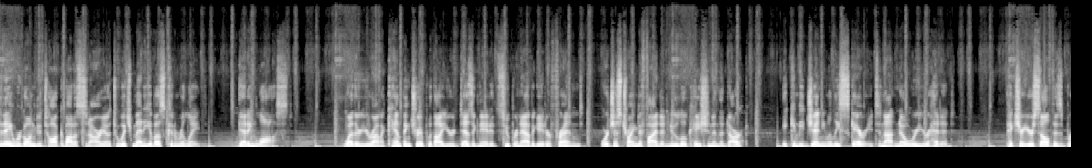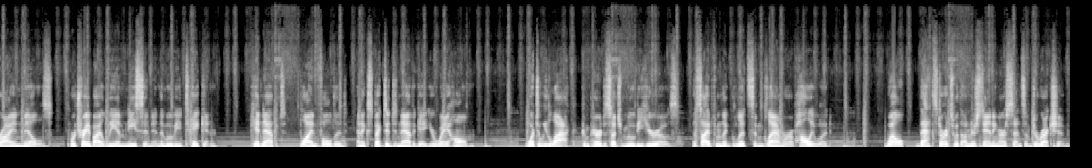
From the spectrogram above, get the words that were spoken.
Today, we're going to talk about a scenario to which many of us can relate getting lost. Whether you're on a camping trip without your designated super navigator friend, or just trying to find a new location in the dark, it can be genuinely scary to not know where you're headed. Picture yourself as Bryan Mills, portrayed by Liam Neeson in the movie Taken, kidnapped, blindfolded, and expected to navigate your way home. What do we lack compared to such movie heroes, aside from the glitz and glamour of Hollywood? Well, that starts with understanding our sense of direction.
